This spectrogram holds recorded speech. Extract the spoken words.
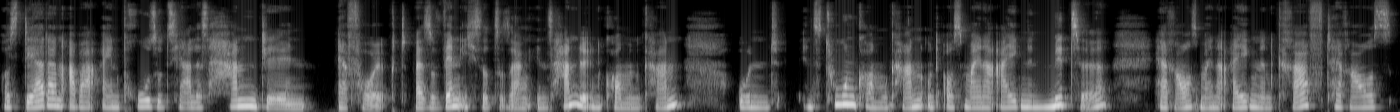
aus der dann aber ein prosoziales Handeln erfolgt. Also wenn ich sozusagen ins Handeln kommen kann und ins Tun kommen kann und aus meiner eigenen Mitte heraus, meiner eigenen Kraft heraus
